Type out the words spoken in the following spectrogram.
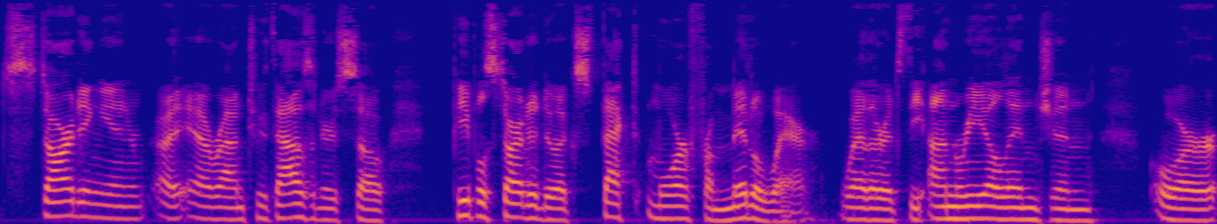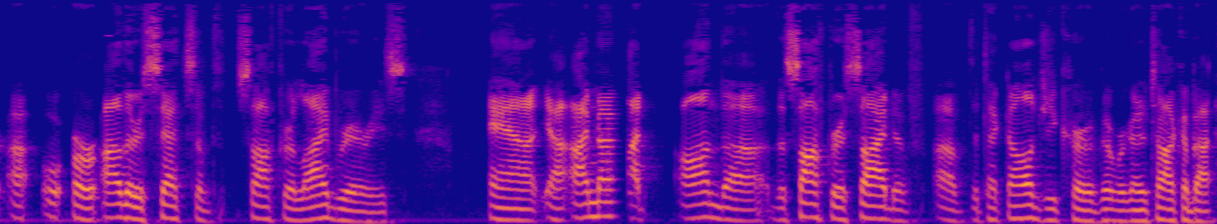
starting in uh, around 2000 or so, people started to expect more from middleware, whether it's the Unreal Engine or, uh, or, or other sets of software libraries. And uh, I'm not on the, the software side of, of the technology curve that we're going to talk about,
